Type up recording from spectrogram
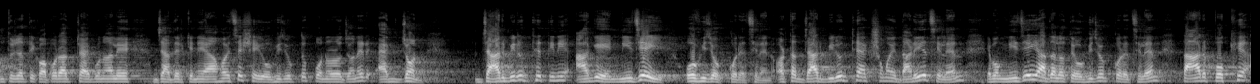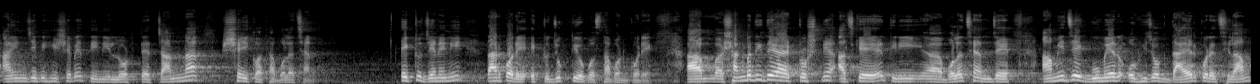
আন্তর্জাতিক অপরাধ ট্রাইব্যুনালে যাদেরকে নেওয়া হয়েছে, সেই অভিযুক্ত পনেরো জনের একজন যার বিরুদ্ধে তিনি আগে নিজেই অভিযোগ করেছিলেন। অর্থাৎ যার বিরুদ্ধে এক সময় দাঁড়িয়েছিলেন এবং নিজেই আদালতে অভিযোগ করেছিলেন, তার পক্ষে আইনজীবী হিসেবে তিনি লড়তে চান না, সেই কথা বলেছেন। একটু জেনে নিই, তারপরে একটু যুক্তি উপস্থাপন করে। সাংবাদিকদের এক প্রশ্নে আজকে তিনি বলেছেন যে, আমি যে গুমের অভিযোগ দায়ের করেছিলাম,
